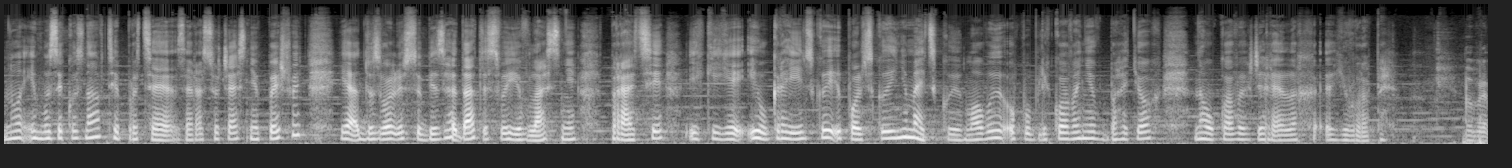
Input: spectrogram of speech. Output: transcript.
Ну і музикознавці про це зараз сучасні пишуть. Я дозволю собі згадати свої власні праці, які є і українською, і польською, і німецькою мовою, опубліковані в багатьох наукових джерелах Європи. Добре,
